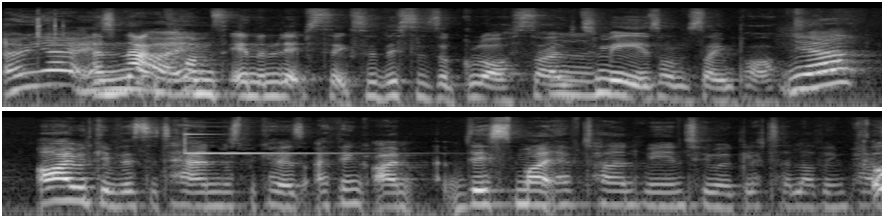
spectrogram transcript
Oh yeah, it's and that right. comes in a lipstick, so this is a gloss. So mm. to me, it's on the same path. Yeah. I would give this a 10 just because I think I'm. This might have turned me into a glitter loving person.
